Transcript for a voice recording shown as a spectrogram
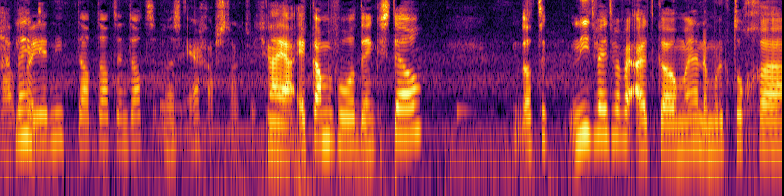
Nou, Alleen- kan je niet dat, dat en dat... Dat is erg abstract wat je Nou ja, ik kan bijvoorbeeld denken, stel dat ik niet weet waar we uitkomen. En dan moet ik toch, eh,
